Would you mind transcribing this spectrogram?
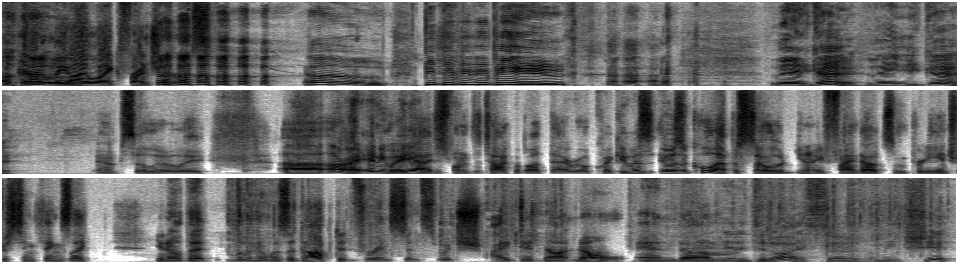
apparently, I like French girls. oh, beep, beep, beep, beep, beep. there you go. There you go. Absolutely. Uh, all right. Anyway, yeah, I just wanted to talk about that real quick. It was it was a cool episode. You know, you find out some pretty interesting things, like you know that Luna was adopted, for instance, which I did not know, and um, neither did I. So I mean, shit.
